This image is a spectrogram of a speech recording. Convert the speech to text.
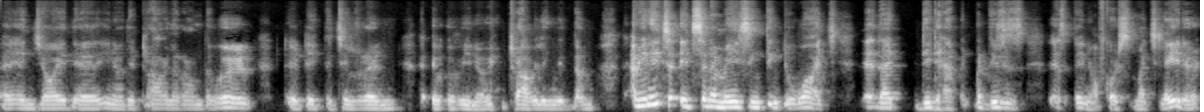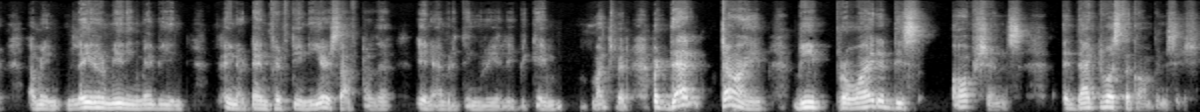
enjoy the you know they travel around the world to take the children uh, you know traveling with them. I mean it's it's an amazing thing to watch uh, that did happen but this is is, you know of course much later. I mean later meaning maybe in you know 10 15 years after the you know everything really became much better. But that time we provided these options and that was the compensation.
